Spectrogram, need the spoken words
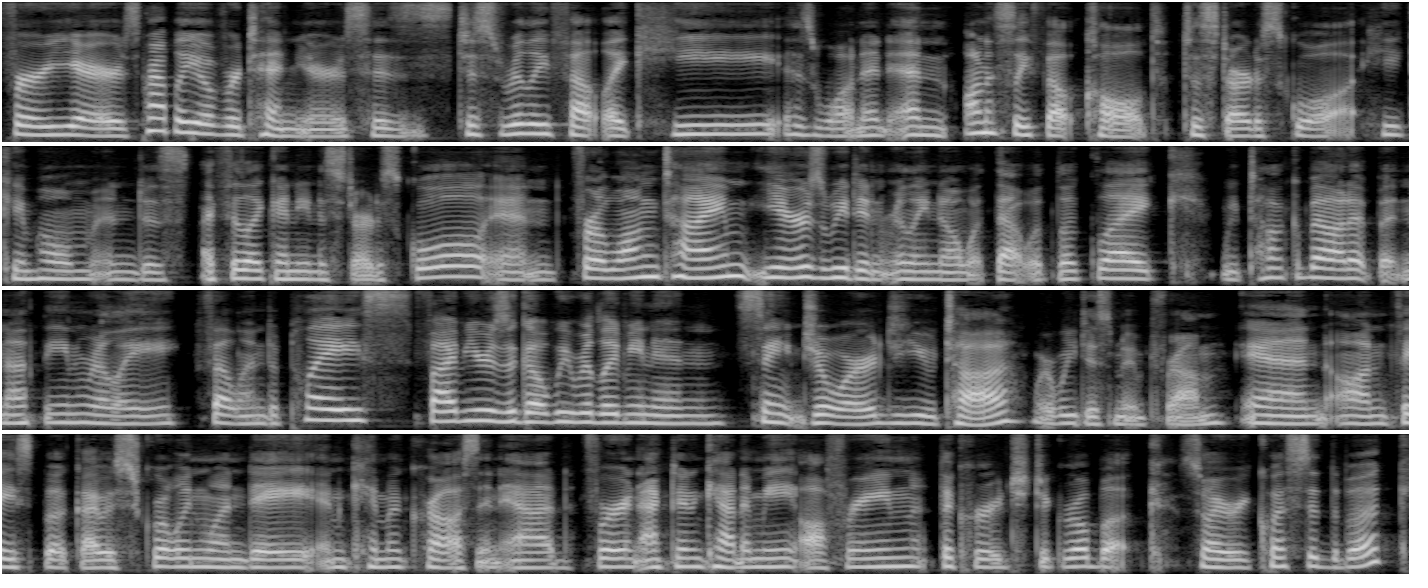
for years, probably over 10 years, has just really felt like he has wanted and honestly felt called to start a school. He came home and just, I feel like I need to start a school. And for a long time, years, we didn't really know what that would look like. We talk about it, but nothing really fell into place. Five years ago, we were living in St. George, Utah, where we just moved from. And on Facebook, I was scrolling one day and came across an ad for an Acton Academy offering the Courage to Grow book. So I requested the book,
